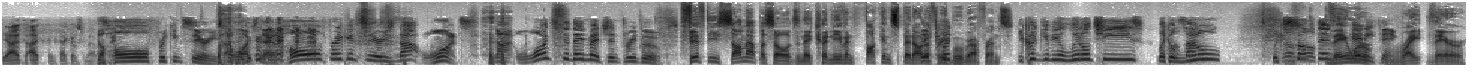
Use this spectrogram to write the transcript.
Yeah, I, th- I think that goes without The saying. whole freaking series. I watched that whole freaking series. Not once, not once did they mention three boobs. 50 some episodes, and they couldn't even fucking spit out They a three couldn't. boob reference. You couldn't give you a little cheese, like a Little little, like something, They were anything. right there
